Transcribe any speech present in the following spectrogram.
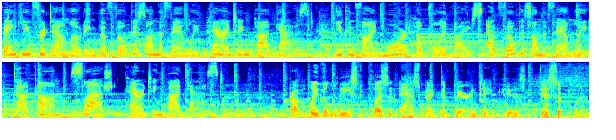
Thank you for downloading the Focus on the Family Parenting Podcast. You can find more helpful advice at focusonthefamily.com slash parenting podcast. Probably the least pleasant aspect of parenting is discipline.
